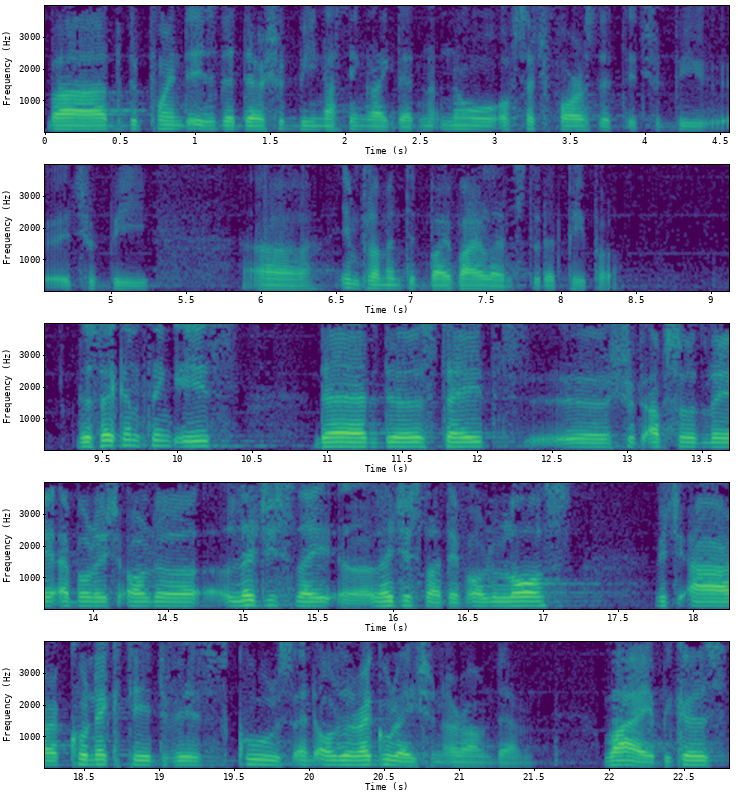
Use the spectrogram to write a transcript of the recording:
But the point is that there should be nothing like that, no, no of such force that it should be, it should be uh, implemented by violence to that people. The second thing is that the state uh, should absolutely abolish all the legisla legislative, all the laws which are connected with schools and all the regulation around them. Why? Because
